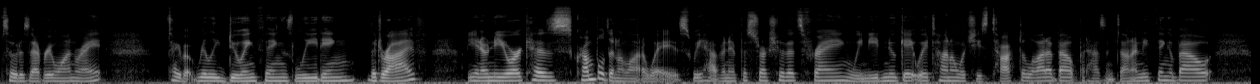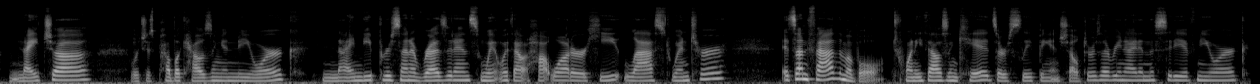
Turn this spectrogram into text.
so does everyone, right? Talk about really doing things, leading the drive. You know, New York has crumbled in a lot of ways. We have an infrastructure that's fraying. We need a new Gateway Tunnel, which he's talked a lot about but hasn't done anything about. NYCHA, which is public housing in New York. 90% of residents went without hot water or heat last winter. It's unfathomable. 20,000 kids are sleeping in shelters every night in the city of New York.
